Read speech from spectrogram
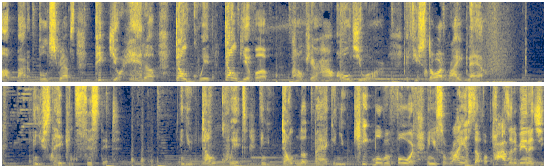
up by the bootstraps. Pick your head up. Don't quit. Don't give up. I don't care how old you are. If you start right now and you stay consistent, you don't quit and you don't look back and you keep moving forward and you surround yourself with positive energy,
